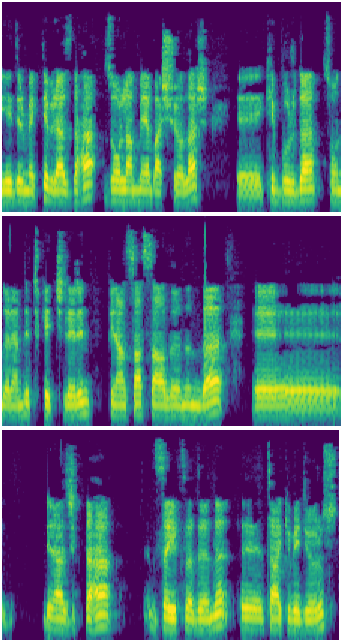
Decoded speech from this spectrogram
yedirmekte biraz daha zorlanmaya başlıyorlar. E, ki burada son dönemde tüketicilerin finansal sağlığının da birazcık daha zayıfladığını takip ediyoruz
